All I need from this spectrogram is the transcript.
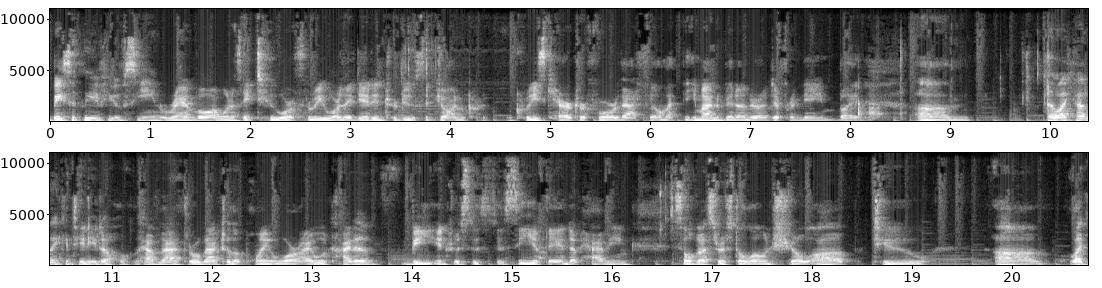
basically, if you've seen Rambo, I want to say two or three, where they did introduce the John Kreese character for that film. He might have been under a different name, but um, I like how they continue to have that throwback to the point where I would kind of be interested to see if they end up having Sylvester Stallone show up to, um, like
